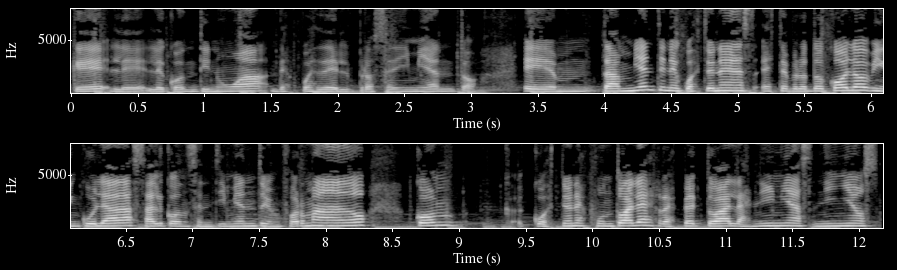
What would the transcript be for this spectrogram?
que le, continúa después del procedimiento. Eh, también tiene cuestiones, este protocolo, vinculadas al consentimiento informado, con cuestiones puntuales respecto a las niñas, niños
